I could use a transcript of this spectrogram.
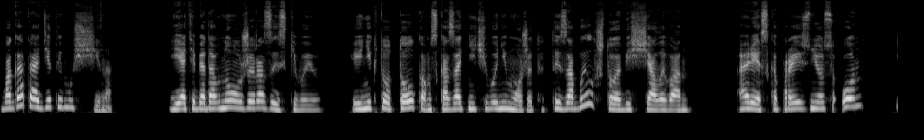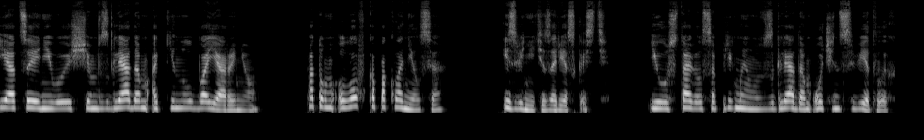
богато одетый мужчина. «Я тебя давно уже разыскиваю, и никто толком сказать ничего не может. Ты забыл, что обещал Иван?» Резко произнес он и оценивающим взглядом окинул боярыню. Потом ловко поклонился. «Извините за резкость» и уставился прямым взглядом очень светлых,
